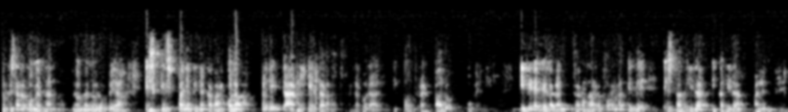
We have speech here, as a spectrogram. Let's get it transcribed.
lo que está recomendando la Unión Europea es que España tiene que acabar con la precariedad laboral y contra el paro juvenil y tiene que garantizar una reforma que dé estabilidad y calidad al empleo.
